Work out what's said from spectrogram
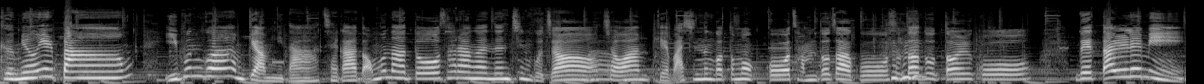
금요일 밤 이분과 함께 합니다. 제가 너무나도 사랑하는 친구죠. 아. 저와 함께 맛있는 것도 먹고 잠도 자고 수다도 떨고 내 딸내미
